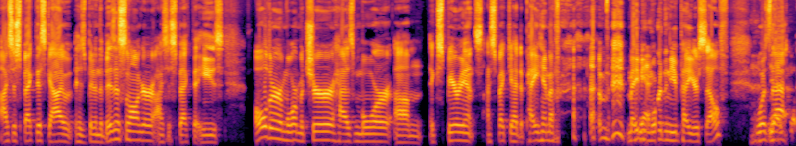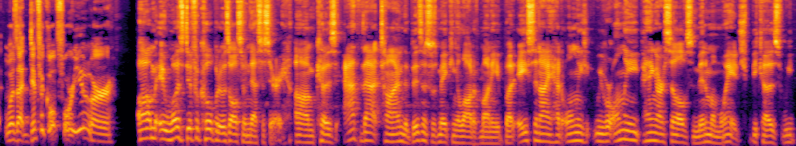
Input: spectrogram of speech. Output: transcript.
I suspect this guy has been in the business longer. I suspect that he's older, more mature, has more um, experience. I expect you had to pay him maybe yeah. more than you pay yourself. Was yeah. that was that difficult for you, or? Um, it was difficult, but it was also necessary. Because um, at that time the business was making a lot of money, but Ace and I had only we were only paying ourselves minimum wage because we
